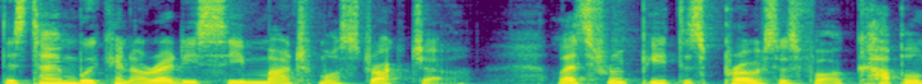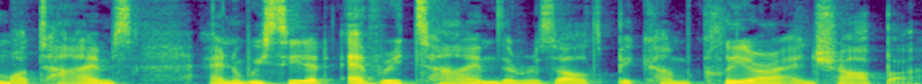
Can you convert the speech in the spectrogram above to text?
This time we can already see much more structure. Let's repeat this process for a couple more times and we see that every time the results become clearer and sharper.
